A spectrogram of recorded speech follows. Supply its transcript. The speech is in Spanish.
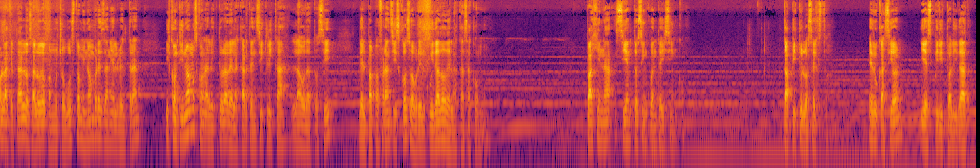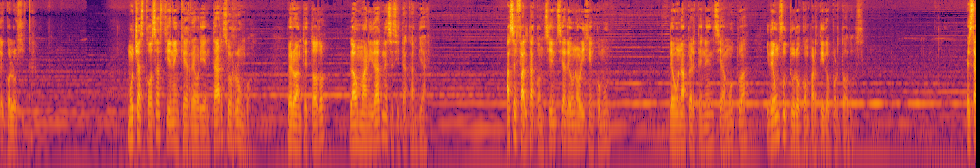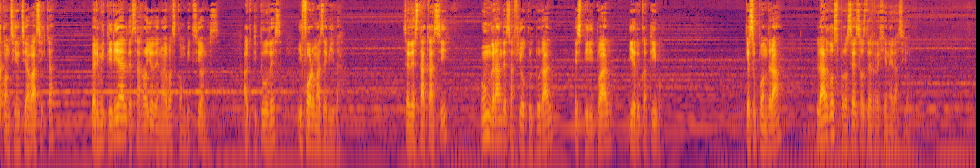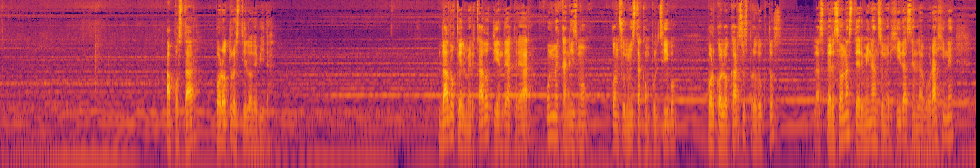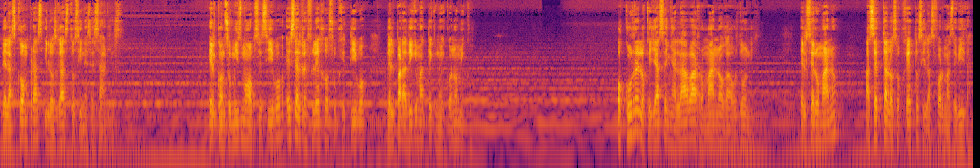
Hola, ¿qué tal? Los saludo con mucho gusto. Mi nombre es Daniel Beltrán y continuamos con la lectura de la carta encíclica Laudato Si del Papa Francisco sobre el cuidado de la casa común. Página 155. Capítulo 6. Educación y espiritualidad ecológica. Muchas cosas tienen que reorientar su rumbo, pero ante todo, la humanidad necesita cambiar hace falta conciencia de un origen común, de una pertenencia mutua y de un futuro compartido por todos. Esta conciencia básica permitiría el desarrollo de nuevas convicciones, actitudes y formas de vida. Se destaca así un gran desafío cultural, espiritual y educativo, que supondrá largos procesos de regeneración. Apostar por otro estilo de vida. Dado que el mercado tiende a crear un mecanismo consumista compulsivo por colocar sus productos, las personas terminan sumergidas en la vorágine de las compras y los gastos innecesarios. El consumismo obsesivo es el reflejo subjetivo del paradigma tecnoeconómico ocurre lo que ya señalaba Romano Gaurduni. El ser humano acepta los objetos y las formas de vida,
